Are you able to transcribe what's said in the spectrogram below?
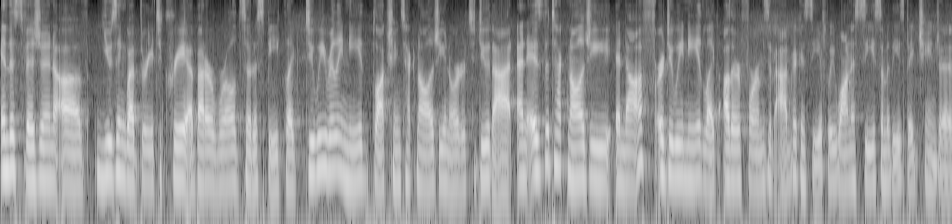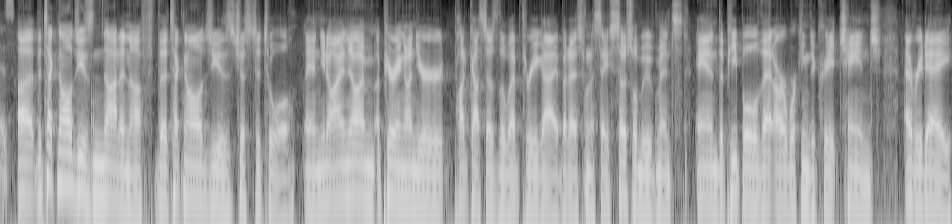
in this vision of using Web3 to create a better world, so to speak. Like, do we really need blockchain technology in order to do that? And is the technology enough, or do we need like other forms of advocacy if we want to see some of these big changes? Uh, the technology is not enough. The technology is just a tool. And, you know, I know I'm appearing on your podcast as the Web3 guy, but I just want to say social movements and the people that are working to create change every day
